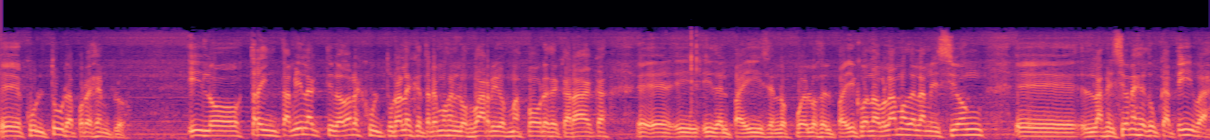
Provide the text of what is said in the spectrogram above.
eh, cultura, por ejemplo, y los 30.000 activadores culturales que tenemos en los barrios más pobres de Caracas eh, y, y, del país, en los pueblos del país, cuando hablamos de la misión, las misiones educativas,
